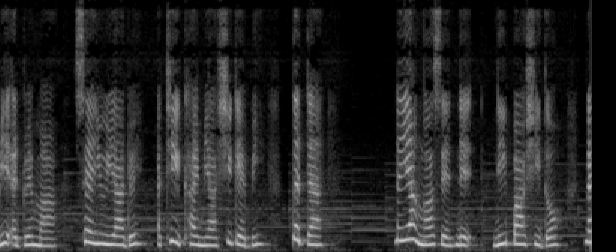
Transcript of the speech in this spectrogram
မြစ်အတွင်းမှာဆယ်ယူရာတွင်အထိခိုက်များရှိခဲ့ပြီးတက်တန်း250နှစ်နီးပါးရှိသောနှ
